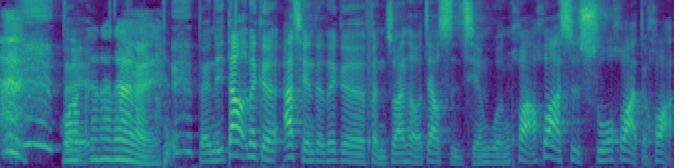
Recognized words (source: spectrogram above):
哇，看看看，对，你到那个阿钱的那个粉砖哦，叫史前文化，话是说话的话，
